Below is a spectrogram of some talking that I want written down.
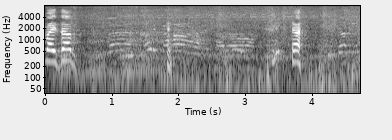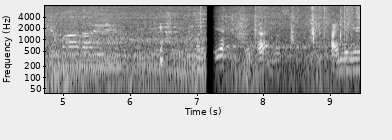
भाई साहब. फाइनली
